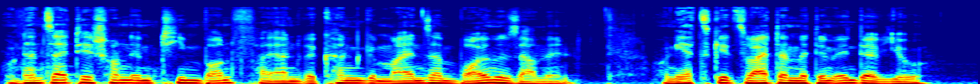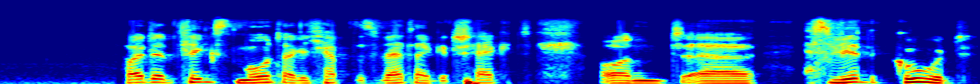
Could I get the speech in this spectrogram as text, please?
und dann seid ihr schon im Team Bonfire und wir können gemeinsam Bäume sammeln. Und jetzt geht's weiter mit dem Interview heute Pfingstmontag, ich habe das Wetter gecheckt und äh, es wird gut,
